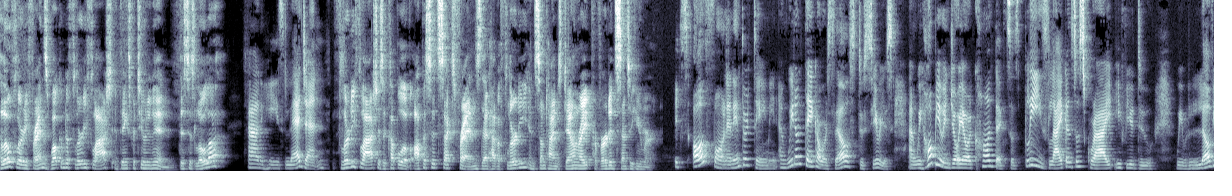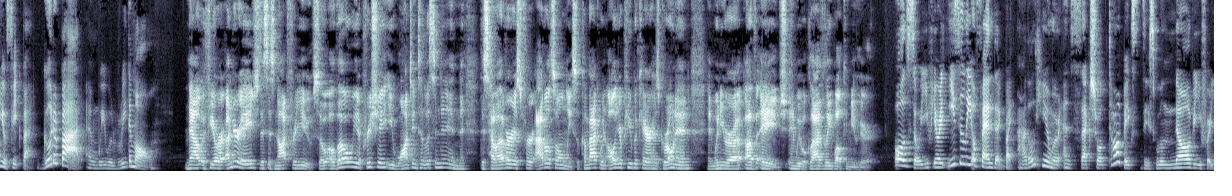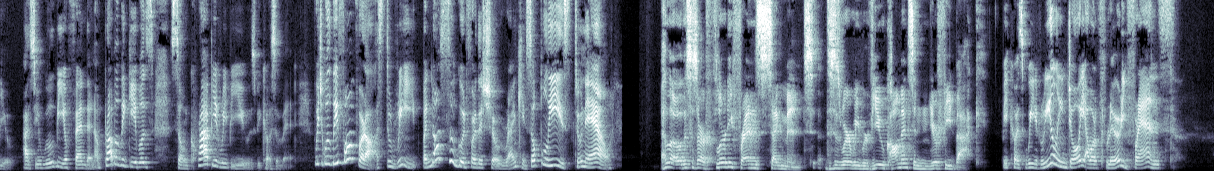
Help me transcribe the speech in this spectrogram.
Hello, flirty friends. Welcome to Flirty Flash, and thanks for tuning in. This is Lola. And he's legend. Flirty Flash is a couple of opposite sex friends that have a flirty and sometimes downright perverted sense of humor. It's all fun and entertaining, and we don't take ourselves too serious. And we hope you enjoy our content, so please like and subscribe if you do. We would love your feedback, good or bad, and we will read them all. Now, if you are underage, this is not for you. So, although we appreciate you wanting to listen in, this, however, is for adults only. So, come back when all your pubic hair has grown in and when you are of age, and we will gladly welcome you here. Also, if you're easily offended by adult humor and sexual topics, this will not be for you, as you will be offended and probably give us some crappy reviews because of it, which will be fun for us to read, but not so good for the show ranking. So please tune out. Hello, this is our Flirty Friends segment. This is where we review comments and your feedback. Because we really enjoy our flirty friends.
